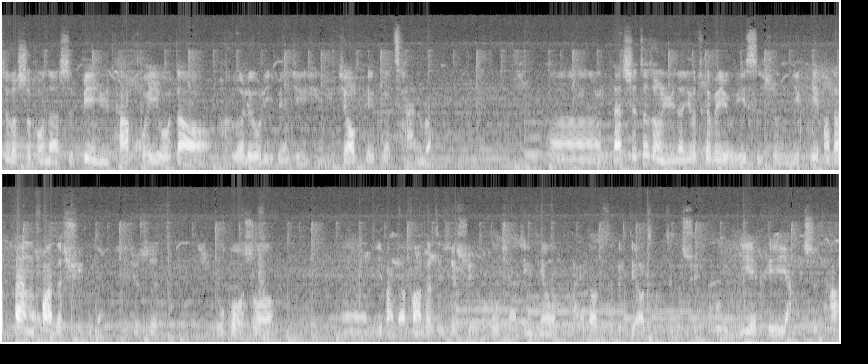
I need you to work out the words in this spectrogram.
这个时候呢是便于它回游到河流里边进行交配和产卵。呃，但是这种鱼呢又特别有意思，就是你可以把它淡化的驯养，也就是。如果说，呃，你把它放在这些水库，像今天我们来到这个钓场这个水库里，你也可以养殖它，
